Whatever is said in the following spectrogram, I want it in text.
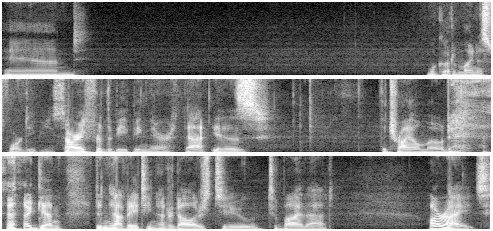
And we'll go to minus 4 dB. Sorry for the beeping there. That is the trial mode. Again, didn't have $1,800 to, to buy that. All right.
